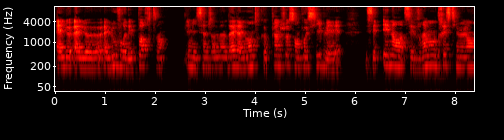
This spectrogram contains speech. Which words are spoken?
elle, elle, elle ouvre des portes. Emily St. John Mandel, elle montre que plein de choses sont possibles et c'est énorme, c'est vraiment très stimulant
